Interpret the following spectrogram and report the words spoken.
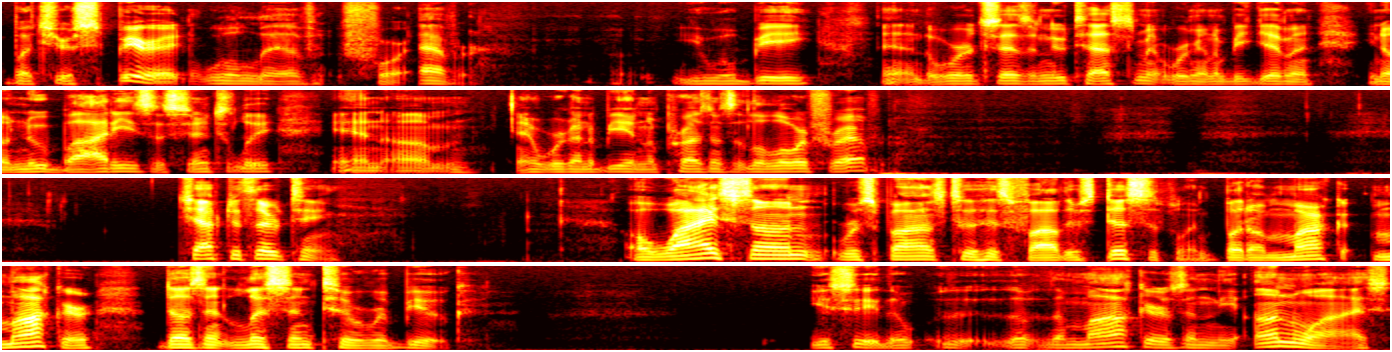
but your spirit will live forever. You will be, and the word says in New Testament, we're going to be given, you know, new bodies essentially, and um, and we're going to be in the presence of the Lord forever. Chapter 13. A wise son responds to his father's discipline, but a mocker doesn't listen to rebuke. You see, the, the, the mockers and the unwise,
